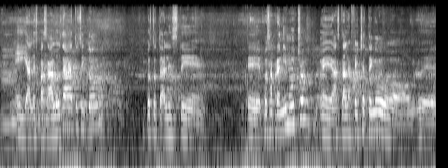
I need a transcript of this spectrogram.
Mm. Y ya les pasaba los datos y todo. Pues total, este. Eh, pues aprendí mucho. eh, hasta la fecha tengo. eh,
